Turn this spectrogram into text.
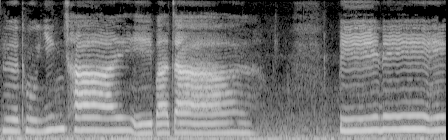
หรือถูกยิงชายประจาปีนี้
